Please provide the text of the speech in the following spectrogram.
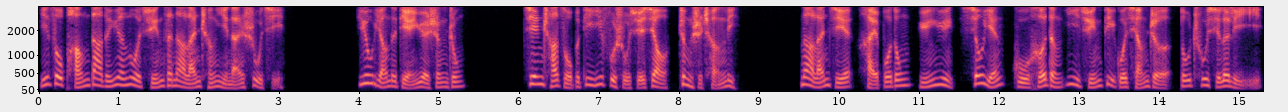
一座庞大的院落群在纳兰城以南竖起。悠扬的点乐声中，监察左部第一附属学校正式成立。纳兰杰、海波东、云韵、萧炎、古河等一群帝国强者都出席了礼仪，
